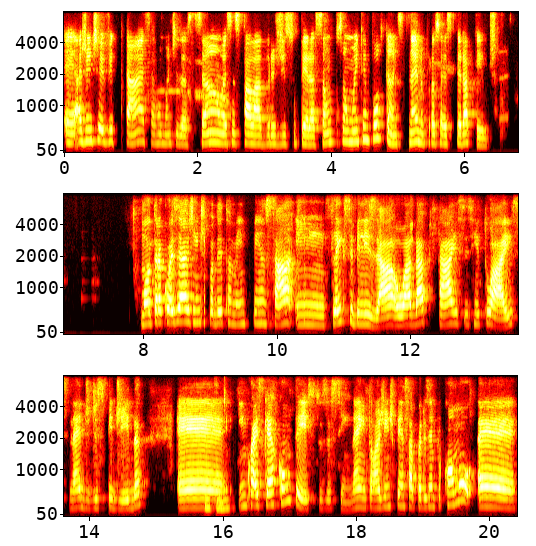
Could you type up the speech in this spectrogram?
é, a gente evitar essa romantização, essas palavras de superação são muito importantes, né, no processo terapêutico. Uma outra coisa é a gente poder também pensar em flexibilizar ou adaptar esses rituais né, de despedida é, uhum. em quaisquer contextos, assim, né? Então, a gente pensar, por exemplo, como é,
